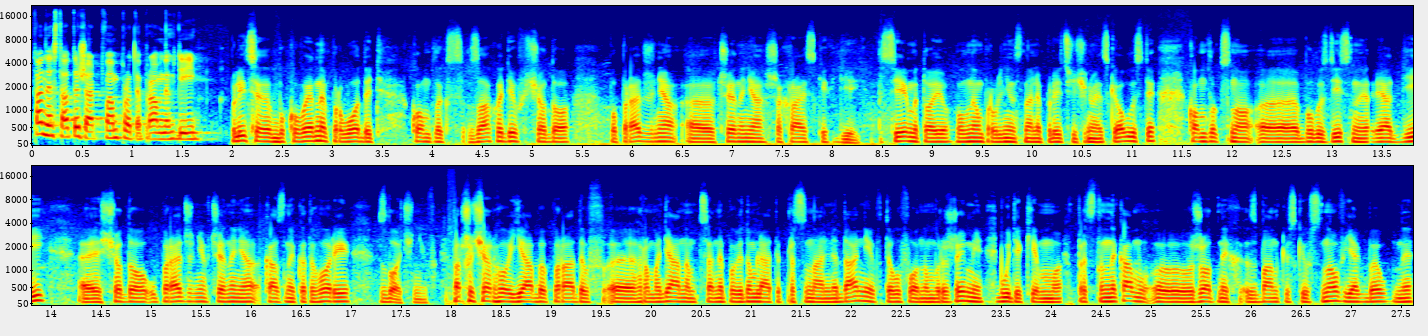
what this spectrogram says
та не стати жертвами протиправних дій. Поліція Буковини проводить комплекс заходів щодо попередження е, вчинення шахрайських дій. З цією метою головним управлінням національної поліції Чернівецької області комплексно е, було здійснено ряд дій е, щодо упередження вчинення вказаної категорії злочинів. В першу чергу я би порадив громадянам це не повідомляти персональні дані в телефонному режимі будь-яким представникам жодних з банківських установ, якби вони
